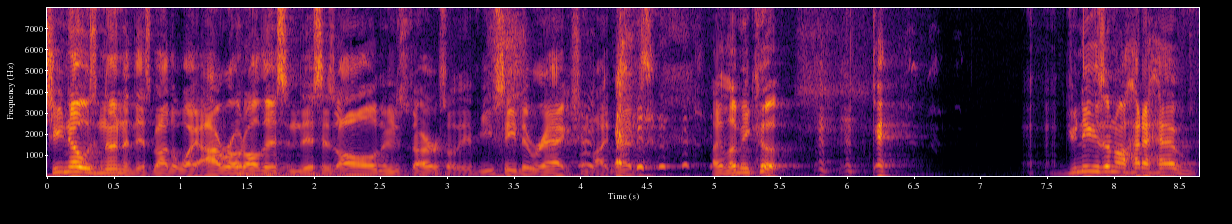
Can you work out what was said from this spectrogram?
She knows none of this, by the way. I wrote all this, and this is all news to her. So if you see the reaction, like that's like, let me cook. You niggas don't know how to have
